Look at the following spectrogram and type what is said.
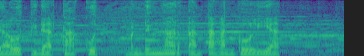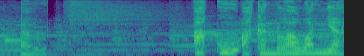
Daud tidak takut mendengar tantangan Goliat. Daud, aku akan melawannya.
